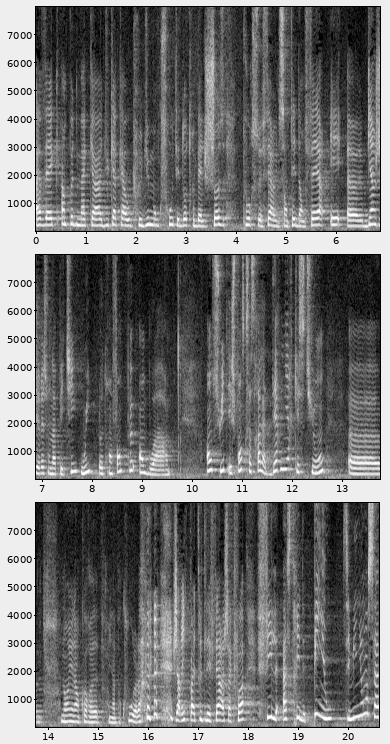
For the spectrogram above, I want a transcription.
avec un peu de maca, du cacao cru, du monk fruit et d'autres belles choses pour se faire une santé d'enfer et euh, bien gérer son appétit. Oui, l'autre enfant peut en boire. Ensuite, et je pense que ce sera la dernière question, euh, non, il y en a encore, euh, beaucoup. Là, J'arrive pas à toutes les faire à chaque fois. Phil Astrid Piou. C'est mignon ça,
